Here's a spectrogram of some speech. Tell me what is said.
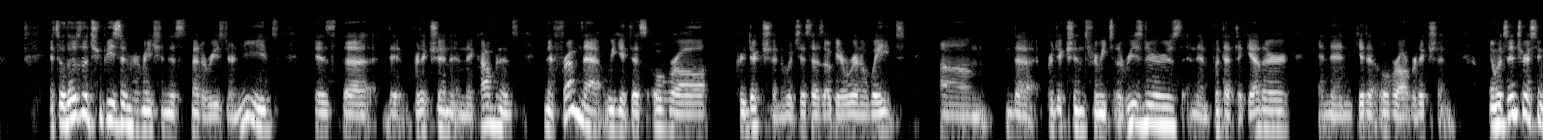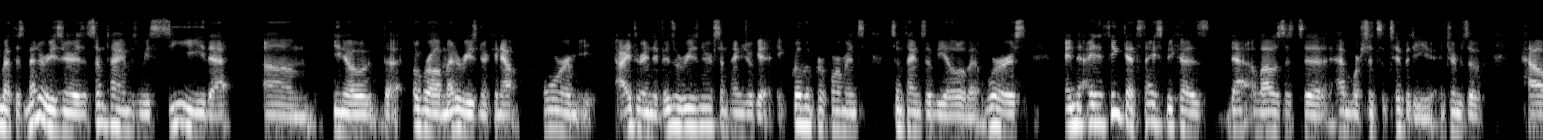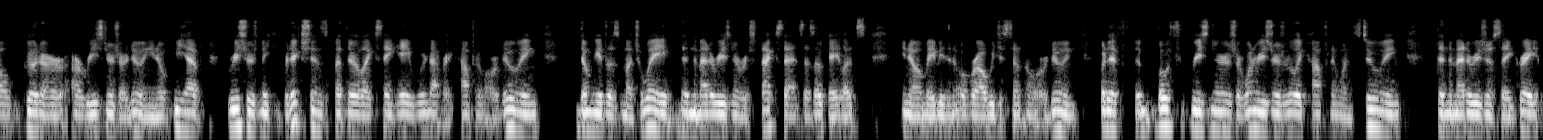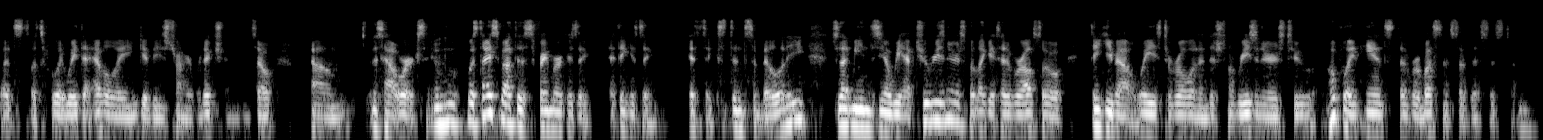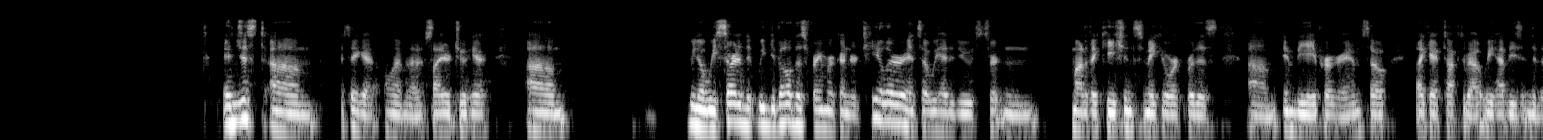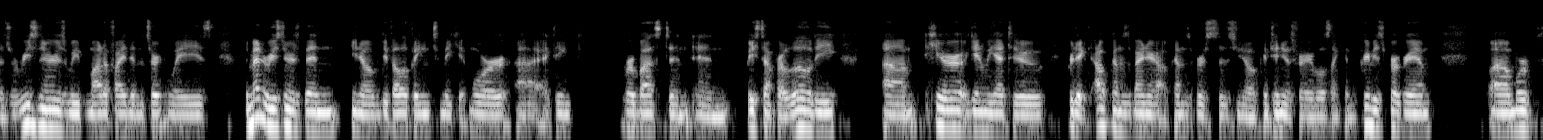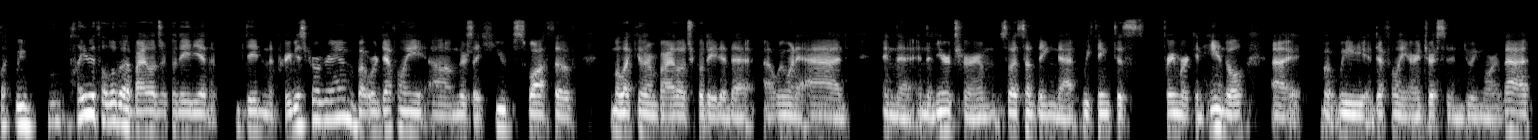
And so those are the two pieces of information this meta reasoner needs is the, the prediction and the confidence. And then from that, we get this overall prediction, which it says, okay, we're going to weight um, the predictions from each of the reasoners and then put that together and then get an overall prediction. And what's interesting about this meta reasoner is that sometimes we see that um, you know the overall meta reasoner can outperform either individual reasoner. Sometimes you'll get equivalent performance. Sometimes it'll be a little bit worse. And I think that's nice because that allows us to have more sensitivity in terms of how good our, our reasoners are doing. You know, if we have reasoners making predictions, but they're like saying, hey, we're not very confident what we're doing, don't give those much weight, then the meta reasoner respects that and says, okay, let's, you know, maybe then overall we just don't know what we're doing. But if the, both reasoners or one reasoner is really confident what it's doing, then the meta reasoner say, great, let's let's really weight that heavily and give these stronger predictions. And so um, this is how it works. And what's nice about this framework is that I think it's a, its extensibility. So that means, you know, we have two reasoners, but like I said, we're also thinking about ways to roll in additional reasoners to hopefully enhance the robustness of the system. And just, um, I think I only have another slide or two here. Um, you know, we started, we developed this framework under TAILOR, and so we had to do certain modifications to make it work for this um, MBA program. So like I've talked about, we have these individual reasoners, we've modified them in certain ways. The meta reasoner has been, you know, developing to make it more, uh, I think, robust and, and based on probability. Um, here, again, we had to predict outcomes, binary outcomes versus, you know, continuous variables like in the previous program. Um, we're we've played with a little bit of biological data in the, data in the previous program, but we're definitely um, there's a huge swath of molecular and biological data that uh, we want to add in the in the near term. So that's something that we think this framework can handle, uh, but we definitely are interested in doing more of that.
